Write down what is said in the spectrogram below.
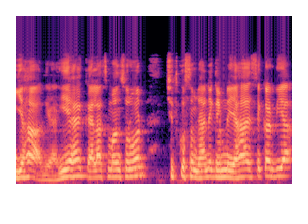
यहाँ आ गया। ये है कैलाश मानसरोवर चित्त को समझाने के लिए हमने यहाँ ऐसे कर दिया।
